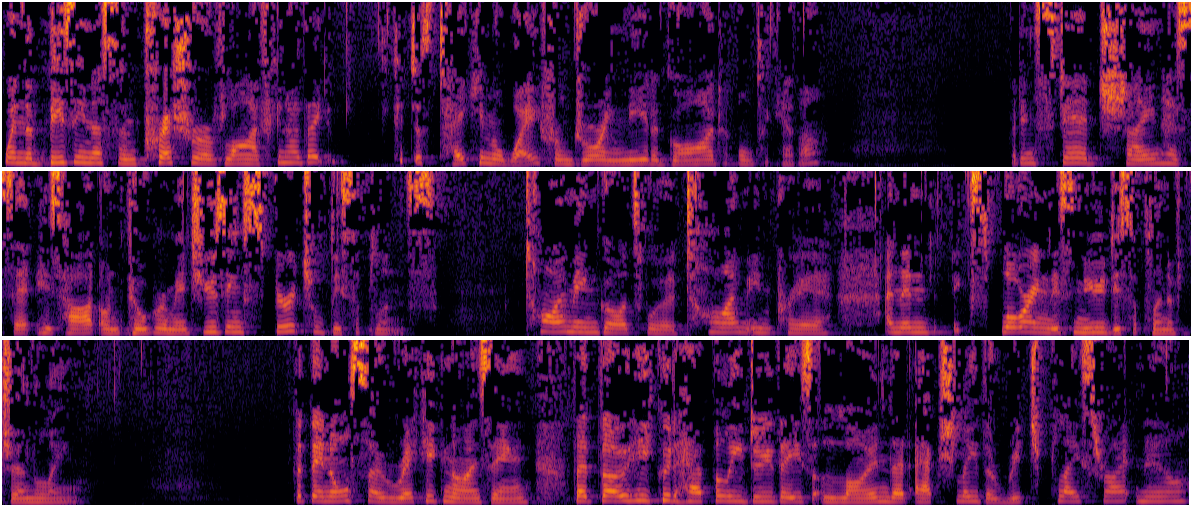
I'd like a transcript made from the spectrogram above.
when the busyness and pressure of life, you know, they could just take him away from drawing near to God altogether. But instead, Shane has set his heart on pilgrimage using spiritual disciplines, time in God's word, time in prayer, and then exploring this new discipline of journaling but then also recognizing that though he could happily do these alone, that actually the rich place right now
